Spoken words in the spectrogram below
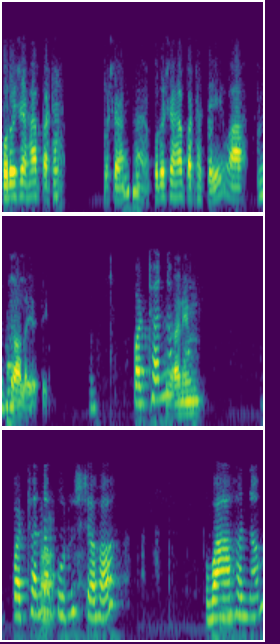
पुरुषः पठ पुरुषः पुरुषः पठति वाहनं चालयति। पठन् इदानीं पठन् हा। पुरुषः वाहनं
